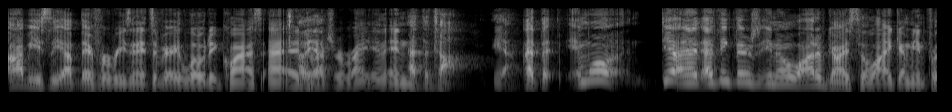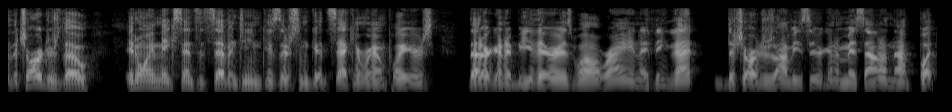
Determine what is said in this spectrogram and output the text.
obviously up there for a reason. It's a very loaded class at edge oh, yeah. rusher, right? And and at the top. Yeah. At the and well, yeah, I, I think there's, you know, a lot of guys to like. I mean, for the Chargers though, it only makes sense at 17 because there's some good second round players that are going to be there as well, right? And I think that the Chargers obviously are going to miss out on that. But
